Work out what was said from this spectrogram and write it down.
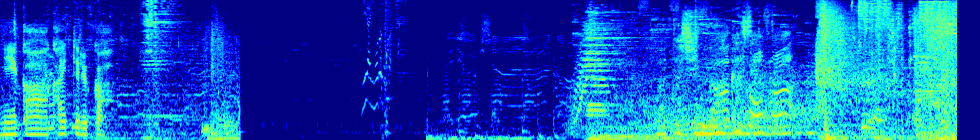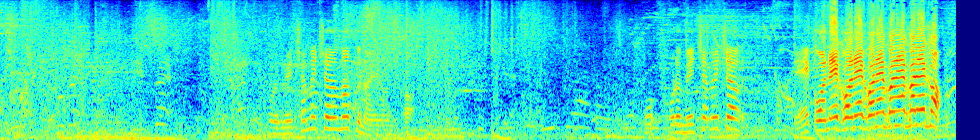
いねえか帰ってるか。私に任せこれめちゃめちゃうまくない？なんか。おこれめちゃめちゃ猫猫猫猫猫猫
